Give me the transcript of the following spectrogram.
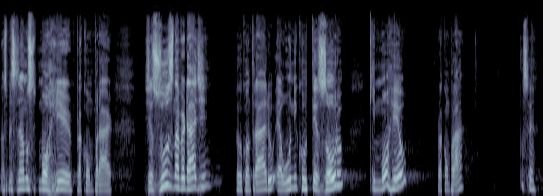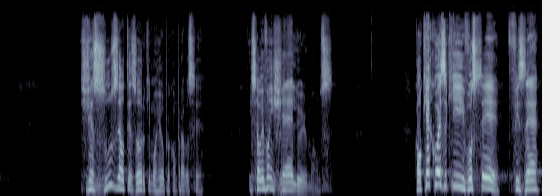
Nós precisamos morrer para comprar. Jesus, na verdade, pelo contrário, é o único tesouro que morreu para comprar você. Jesus é o tesouro que morreu para comprar você. Isso é o Evangelho, irmãos. Qualquer coisa que você fizer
